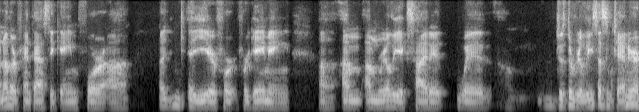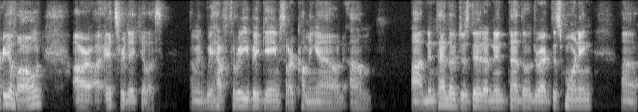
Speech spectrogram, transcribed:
another fantastic game for uh, a, a, year for for gaming. Uh, I'm I'm really excited with um, just the releases in January alone. Are uh, it's ridiculous. I mean, we have three big games that are coming out. Um, uh, Nintendo just did a Nintendo Direct this morning. Uh,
